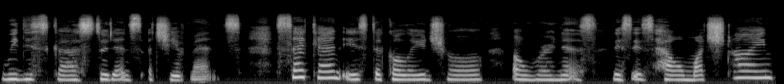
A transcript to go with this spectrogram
we discuss students' achievements. Second is the collegial awareness. This is how much time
